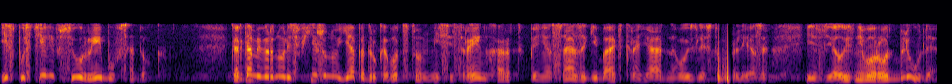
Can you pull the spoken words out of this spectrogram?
и спустили всю рыбу в садок. Когда мы вернулись в хижину, я под руководством миссис Рейнхард принялся загибать края одного из листов железа и сделал из него рот блюда.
